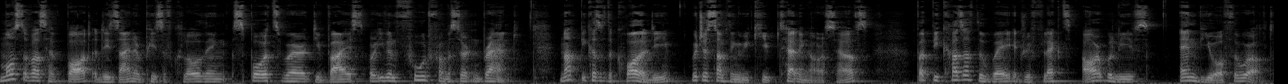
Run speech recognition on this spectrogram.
Most of us have bought a designer piece of clothing, sportswear, device, or even food from a certain brand, not because of the quality, which is something we keep telling ourselves, but because of the way it reflects our beliefs and view of the world.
